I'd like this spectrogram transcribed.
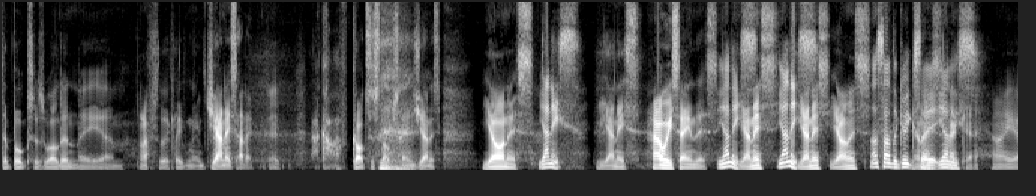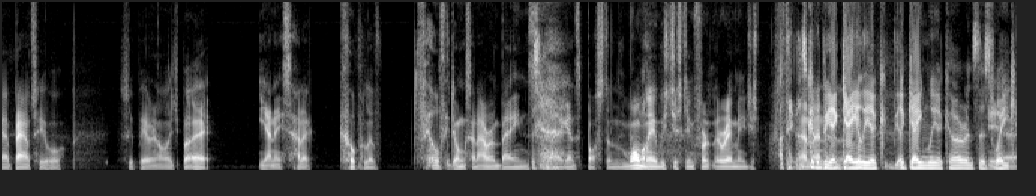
the Bucks as well, didn't they? Um, after the Cleveland game, Giannis had a. a I can't, I've got to stop saying Giannis. Giannis. Yanis. Yanis. How are we saying this? Giannis. Yanis. Giannis. Yanis. Yanis. That's how the Greeks say it, Yanis. Okay. I uh, bow to your superior knowledge, but uh, Yanis had a couple of filthy dunks on Aron Baynes uh, against Boston. One way was just in front of the rim, and he just I think that's going to be a uh, gaily, a gamely occurrence this week.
